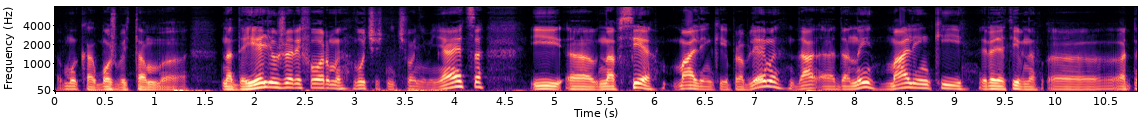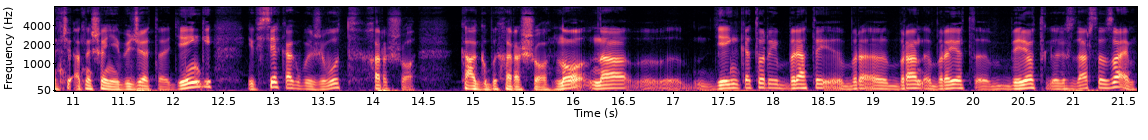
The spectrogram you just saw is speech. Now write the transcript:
Мы, как, может быть, там э, надоели уже реформы, лучше ничего не меняется. И э, на все маленькие проблемы да, э, даны маленькие релятивно э, отношения бюджета деньги, и все как бы живут хорошо как бы хорошо, но на э, деньги, которые брат, бра, бра, берет, берет государство в.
